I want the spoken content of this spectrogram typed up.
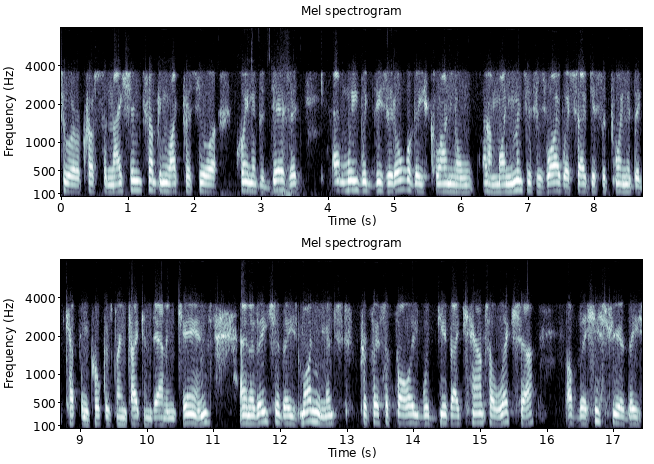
tour across the nation, something like Priscilla, Queen of the Desert, and we would visit all of these colonial um, monuments. This is why we're so disappointed that Captain Cook has been taken down in Cairns. And at each of these monuments, Professor Foley would give a counter lecture of the history of these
